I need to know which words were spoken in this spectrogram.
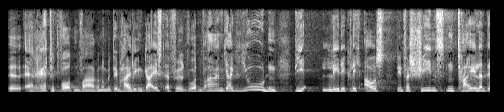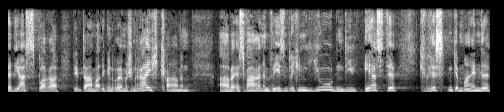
äh, errettet worden waren und mit dem Heiligen Geist erfüllt wurden, waren ja Juden, die lediglich aus den verschiedensten Teilen der Diaspora, dem damaligen römischen Reich kamen. Aber es waren im Wesentlichen Juden. Die erste Christengemeinde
